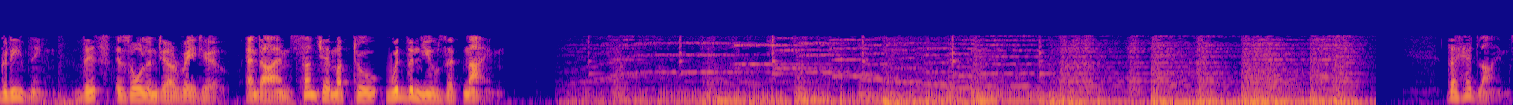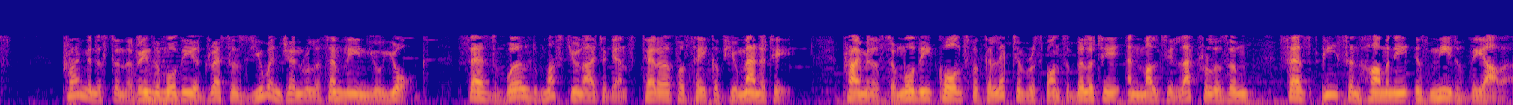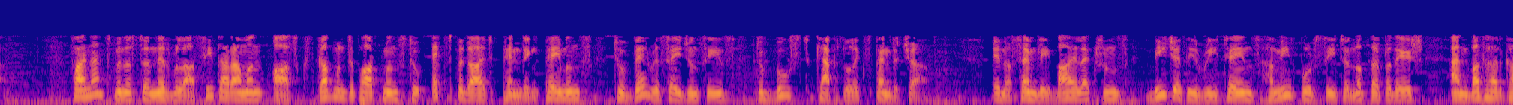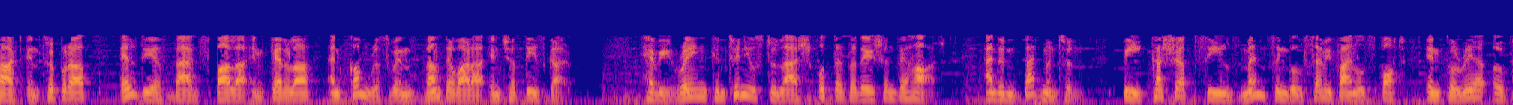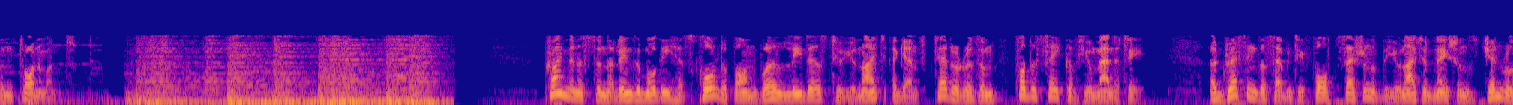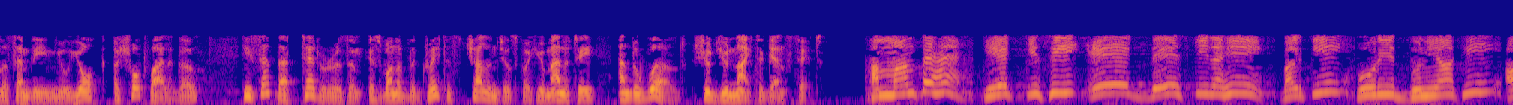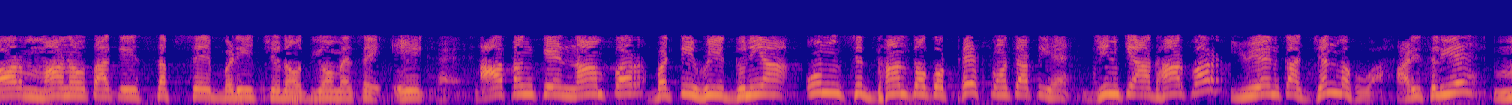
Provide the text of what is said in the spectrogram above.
Good evening. This is All India Radio, and I'm Sanjay Mattu with the news at 9. The headlines. Prime Minister Narendra Modi addresses UN General Assembly in New York, says world must unite against terror for sake of humanity. Prime Minister Modi calls for collective responsibility and multilateralism, says peace and harmony is need of the hour. Finance Minister Nirmala Sitharaman asks government departments to expedite pending payments to various agencies to boost capital expenditure. In assembly by-elections, BJP retains Hamirpur seat in Uttar Pradesh and Badharghat in Tripura, LDF bags Pala in Kerala and Congress wins Dantewada in Chhattisgarh. Heavy rain continues to lash Uttar Pradesh and Bihar. And in badminton, P. Kashyap seals men's singles semi-final spot in Korea Open tournament. Prime Minister Narendra Modi has called upon world leaders to unite against terrorism for the sake of humanity. Addressing the 74th session of the United Nations General Assembly in New York a short while ago, he said that terrorism is one of the greatest challenges for humanity and the world should unite against it. हम मानते हैं कि ये किसी एक देश की नहीं बल्कि पूरी दुनिया की और मानवता की सबसे बड़ी चुनौतियों में से एक है आतंक के नाम पर बटी हुई दुनिया उन सिद्धांतों को ठेस पहुंचाती है जिनके आधार पर यूएन का जन्म हुआ और इसलिए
